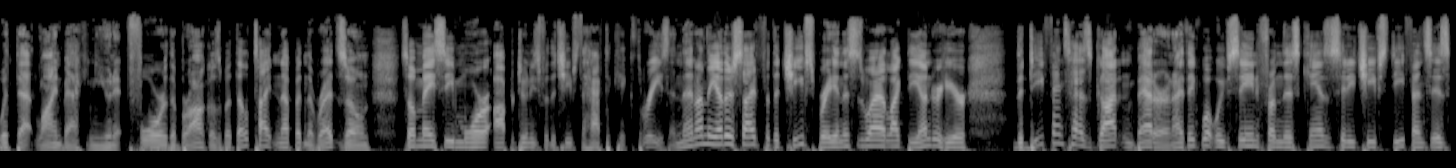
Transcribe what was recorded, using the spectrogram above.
with that linebacking unit for the Broncos, but they'll tighten up in the red zone. So may see more opportunities for the Chiefs to have to kick threes. And then on the other side for the Chiefs, Brady, and this is why I like the under here, the defense has gotten better. And I think what we've seen from this Kansas City Chiefs defense is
